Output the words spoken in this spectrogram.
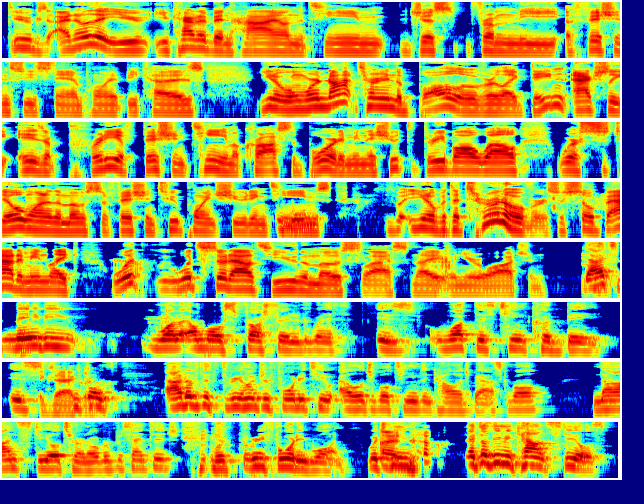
Dukes, I know that you you kind of been high on the team just from the efficiency standpoint because you know when we're not turning the ball over, like Dayton actually is a pretty efficient team across the board. I mean, they shoot the three ball well. We're still one of the most efficient two point shooting teams. But you know, but the turnovers are so bad. I mean, like what what stood out to you the most last night when you were watching? That's maybe what I'm most frustrated with is what this team could be. Is Exactly. because out of the 342 eligible teams in college basketball, non-steal turnover percentage was 341, which means that doesn't even count steals.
